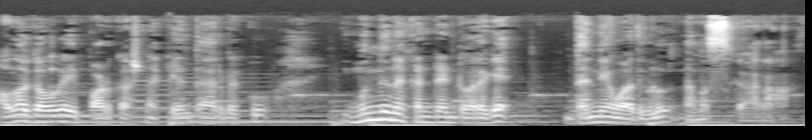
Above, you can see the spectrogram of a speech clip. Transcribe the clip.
ಅವಾಗವಾಗ ಈ ಪಾಡ್ಕಾಸ್ಟ್ನ ಕೇಳ್ತಾ ಇರಬೇಕು. ಮುಂದಿನ ಕಂಟೆಂಟ್ವರೆಗೆ ಧನ್ಯವಾದಗಳು. ನಮಸ್ಕಾರ.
